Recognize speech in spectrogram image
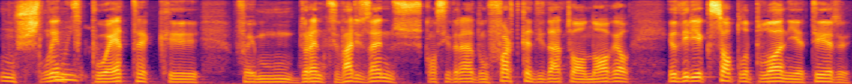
um excelente Muito. poeta que foi durante vários anos considerado um forte candidato ao Nobel. Eu diria que só pela Polónia ter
